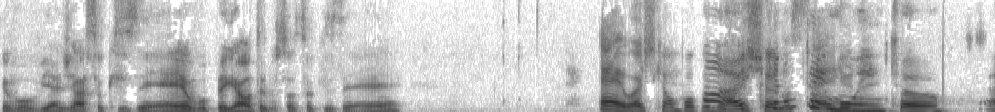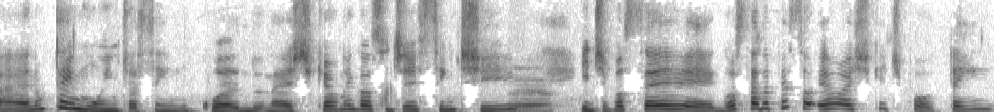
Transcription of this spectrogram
Eu vou viajar se eu quiser, eu vou pegar outra pessoa se eu quiser. É, eu acho que é um pouco do Ah, acho que não sério, tem né? muito. É, não tem muito, assim, quando, né? Acho que é um negócio de sentir É. e de você gostar da pessoa. Eu acho que, tipo, tem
